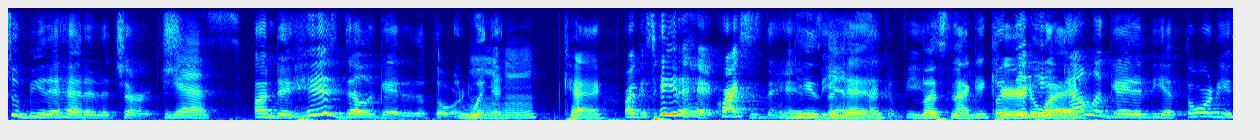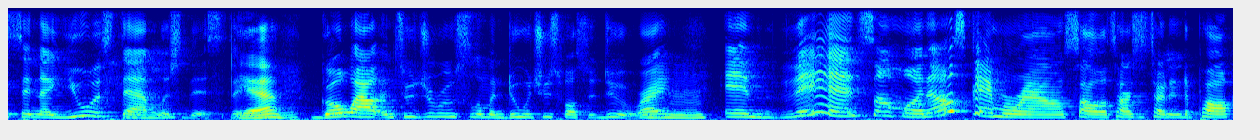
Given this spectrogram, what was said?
to be the head of the church. Yes. Under his delegated authority. Mhm. Okay, Right, because he the head. Christ is the head. he's the head. that confused. Let's not get carried but then away. he delegated the authority and said, "Now you establish this thing. Yeah. Go out into Jerusalem and do what you're supposed to do, right? Mhm. And then someone else came around. Saul of Tarsus turned into Paul.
